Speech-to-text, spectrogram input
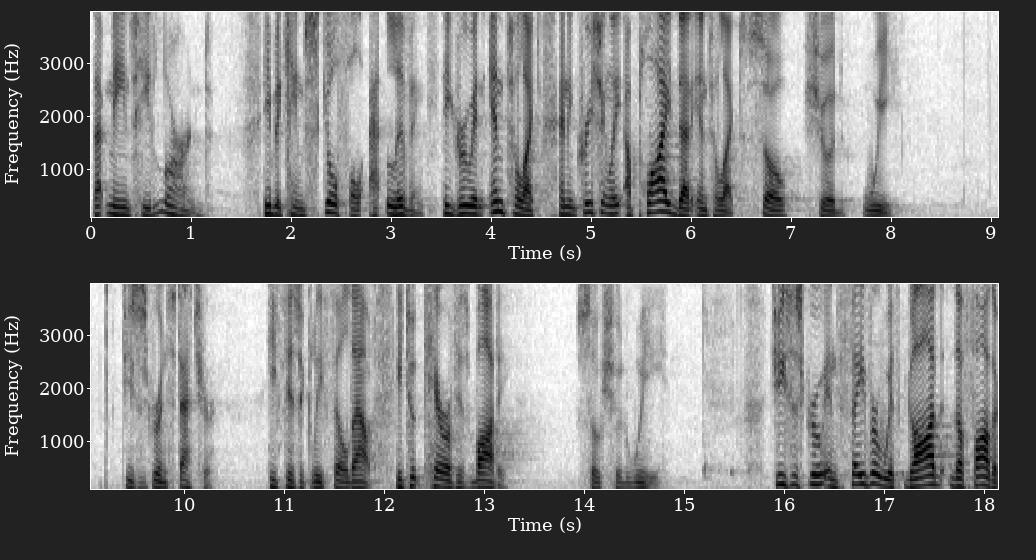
That means he learned. He became skillful at living. He grew in intellect and increasingly applied that intellect. So should we. Jesus grew in stature. He physically filled out. He took care of his body. So should we. Jesus grew in favor with God the Father.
